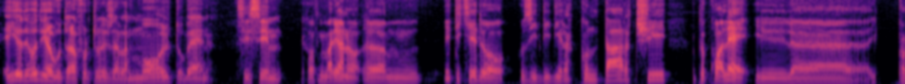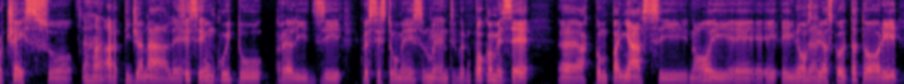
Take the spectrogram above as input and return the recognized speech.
E io devo dire, ho avuto la fortuna di usarla molto bene. Sì, sì. Ecco, Mariano, um, io ti chiedo così di, di raccontarci proprio qual è il, uh, il processo uh-huh. artigianale sì, sì. con cui tu realizzi questi strumenti. strumenti Un po' come se uh, accompagnassi noi e, e, e i nostri esatto. ascoltatori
